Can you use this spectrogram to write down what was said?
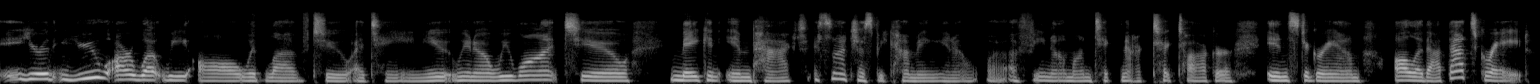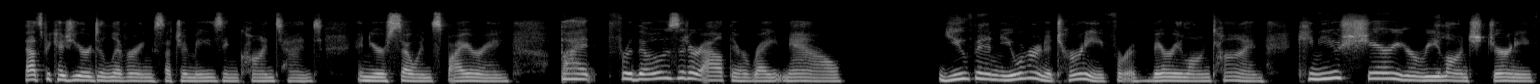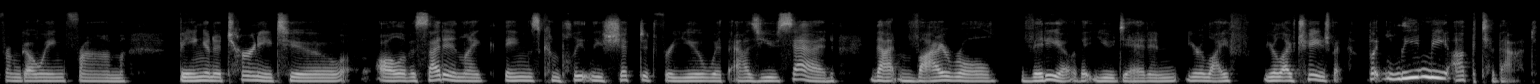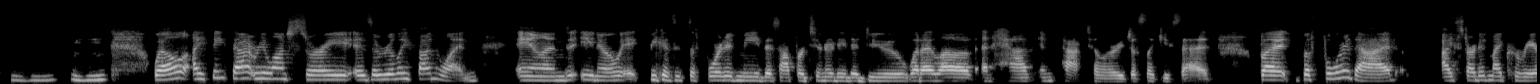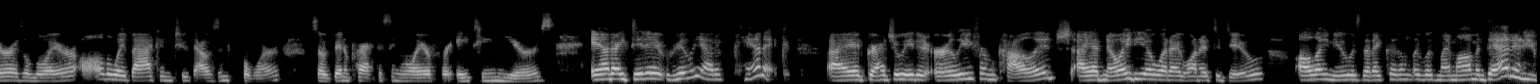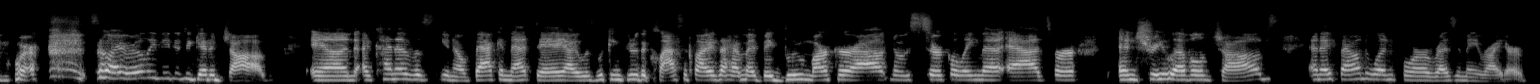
you're you are what we all would love to attain. You you know we want to make an impact. It's not just becoming you know a, a phenom on tiktok tiktok or instagram all of that. That's great. That's because you're delivering such amazing content and you're so inspiring. But for those that are out there right now you've been you were an attorney for a very long time. Can you share your relaunch journey from going from being an attorney to all of a sudden like things completely shifted for you with as you said that viral video that you did and your life your life changed but but lead me up to that mm-hmm, mm-hmm. well i think that relaunch story is a really fun one and you know it, because it's afforded me this opportunity to do what i love and have impact hilary just like you said but before that I started my career as a lawyer all the way back in 2004. So I've been a practicing lawyer for 18 years. And I did it really out of panic. I had graduated early from college. I had no idea what I wanted to do. All I knew was that I couldn't live with my mom and dad anymore. So I really needed to get a job. And I kind of was, you know, back in that day, I was looking through the classifieds. I had my big blue marker out and I was circling the ads for entry level jobs. And I found one for a resume writer.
